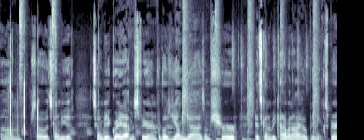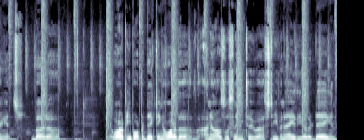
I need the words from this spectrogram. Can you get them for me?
Um, so it's going to be a it's going to be a great atmosphere, and for those young guys, I'm sure it's going to be kind of an eye-opening experience. But uh, a lot of people are predicting a lot of the. I know I was listening to uh, Stephen A. the other day, and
